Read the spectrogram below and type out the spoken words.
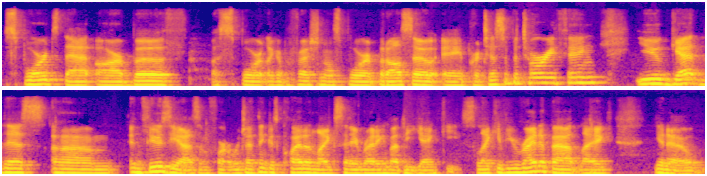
sports that are both a sport like a professional sport but also a participatory thing you get this um, enthusiasm for it which i think is quite unlike say writing about the yankees like if you write about like you know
